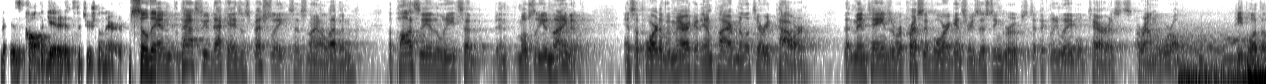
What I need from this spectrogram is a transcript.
that is called the gated institutional narrative. So that In the past few decades, especially since 9 11, the policy of the elites have been mostly united in support of American empire military power that maintains a repressive war against resisting groups, typically labeled terrorists, around the world. People at the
